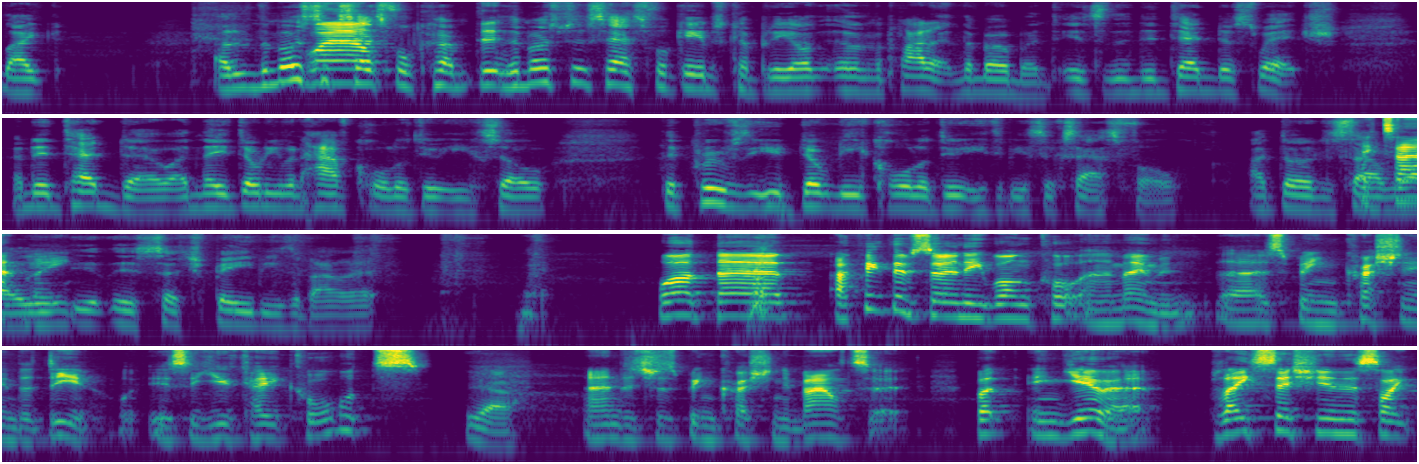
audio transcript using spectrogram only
Like uh, the most Well, successful com- the- the... most successful games company on, on the planet at the moment is the Nintendo Switch, and Nintendo, and they don't even have Call of Duty. So it proves that you don't need Call of Duty to be successful. I don't understand Exactly. why there's such babies about it. Well, there, I think there's only one court at the moment that's been questioning the deal. Is the UK courts, Yeah, and it's just been questioning about it. But in Europe, PlayStation is like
